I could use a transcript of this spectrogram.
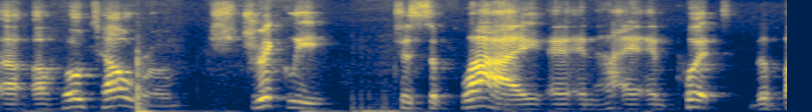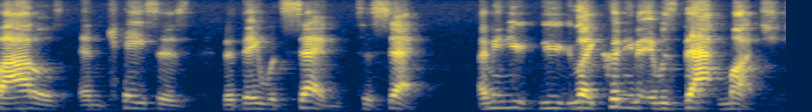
a, a hotel room strictly to supply and, and and put the bottles and cases that they would send to set. I mean, you you like couldn't even. It was that much.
